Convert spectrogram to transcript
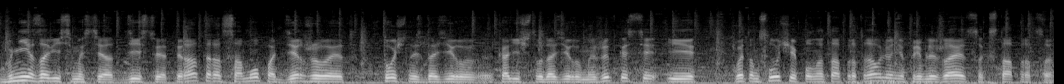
вне зависимости от действия оператора само поддерживает точность дозиру... количества дозируемой жидкости и в этом случае полнота протравливания приближается к 100%.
